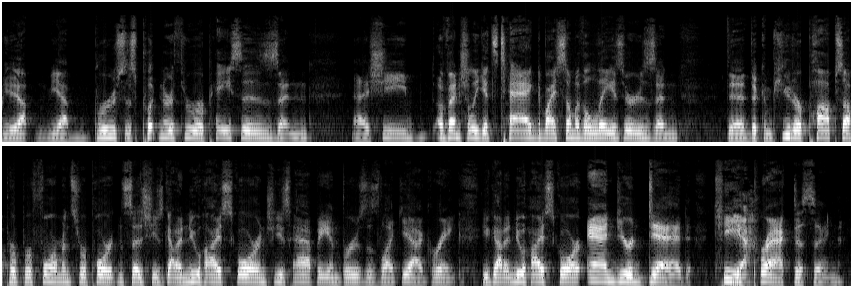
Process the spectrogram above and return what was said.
Yep, yeah. Bruce is putting her through her paces, and uh, she eventually gets tagged by some of the lasers, and the the computer pops up her performance report and says she's got a new high score, and she's happy. And Bruce is like, "Yeah, great. You got a new high score, and you're dead. Keep Yeah. practicing."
